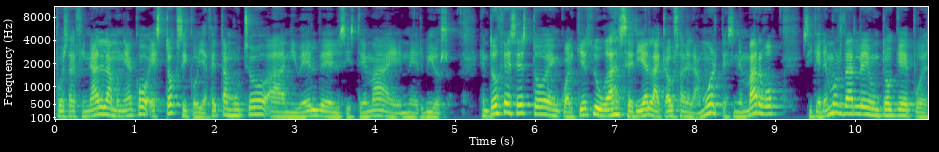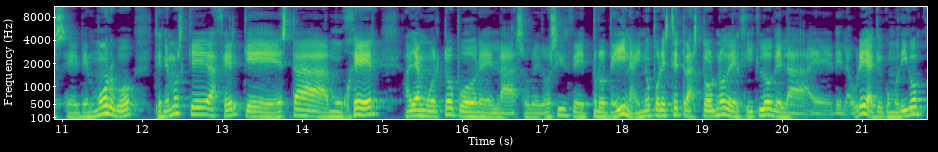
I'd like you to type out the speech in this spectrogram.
pues al final el amoníaco es tóxico y afecta mucho a nivel del sistema eh, nervioso. Entonces esto en cualquier lugar sería la causa de la muerte. Sin embargo, si queremos darle un toque pues eh, de morbo, tenemos que hacer que esta mujer haya muerto por eh, la sobredosis de proteína y no por este trastorno del ciclo de la, de la urea, que como digo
